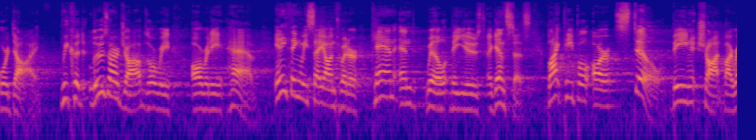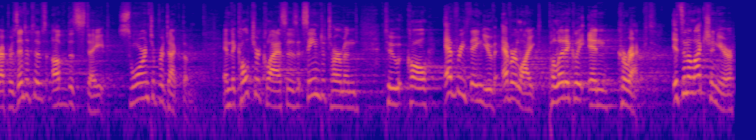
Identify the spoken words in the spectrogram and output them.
or die. We could lose our jobs, or we already have. Anything we say on Twitter can and will be used against us. Black people are still being shot by representatives of the state sworn to protect them. And the culture classes seem determined to call everything you've ever liked politically incorrect. It's an election year,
